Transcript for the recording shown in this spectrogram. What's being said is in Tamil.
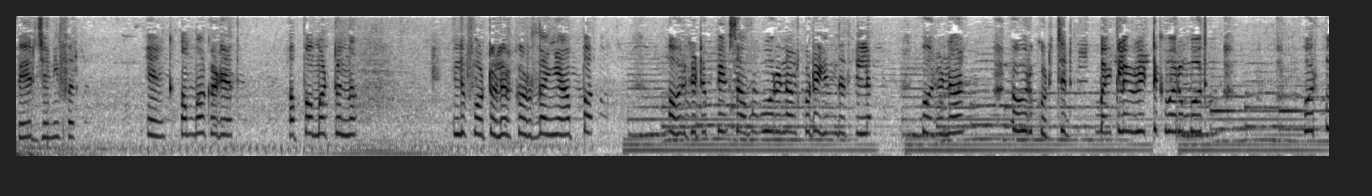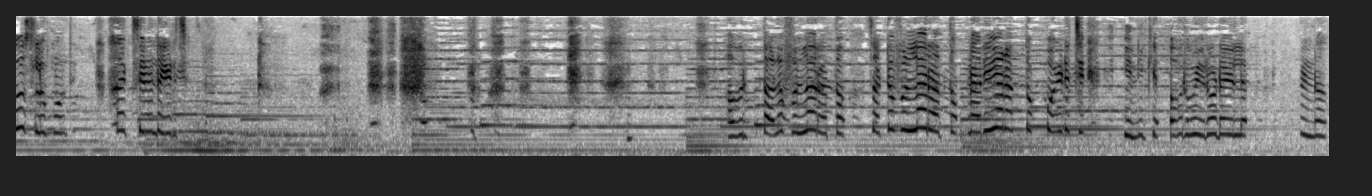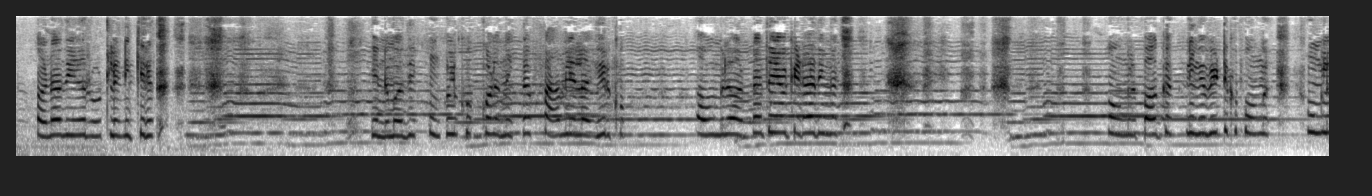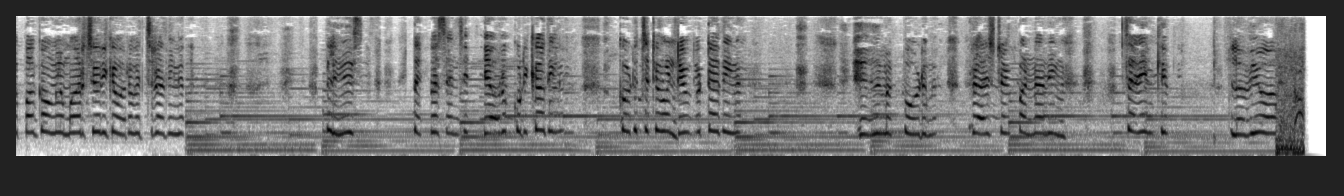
பேர் ஜெனிஃபர். எனக்கு அம்மா கிடையாது. அப்பா மட்டும்தான். இந்த போட்டோல இருக்கிறது தான் என் அப்பா. அவர்கிட்ட பேசாம ஒரு நாள் கூட இருந்தது இல்ல ஒரு நாள் அவர் குடிச்சிட்டு பைக்ல வீட்டுக்கு வரும்போது ஒரு பஸ்ல போது ஆக்சிடென்ட் ஆயிடுச்சு. அவர் தலை ஃபுல்லா ரத்தம் சட்டை ஃபுல்லா ரத்தம் நிறைய ரத்தம். போயிடுச்சு. இன்னைக்கு அவர் உயிரோட இல்ல. நான் அனாதையா ரோட்ல நிக்கிறேன். என்ன மாதிரி உங்களுக்கும் குழந்தைங்க ஃபேமிலி எல்லாம் இருக்கும். அவங்கள அண்ணாத்தையா கிடாதீங்க. அவங்கள பார்க்க நீங்க வீட்டுக்கு போங்க. உங்களை பார்க்க அவங்கள மறுச்சூரிக்க வர வச்சிடாதீங்க. ப்ளீஸ் தயவு செஞ்சு யாரும் குடிக்காதீங்க. குடிச்சிட்டு வண்டி ஓட்டாதீங்க. ஹெல்மெட் போடுங்க. ரேஷ் ட்ரைவ் பண்ணாதீங்க. Thank you love you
